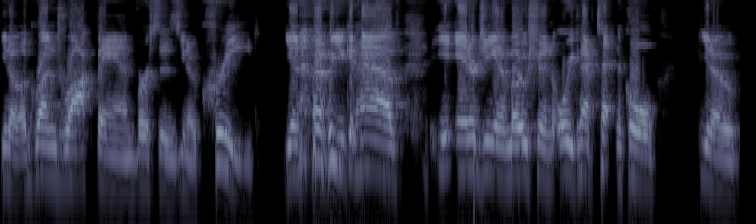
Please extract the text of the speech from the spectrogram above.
you know a grunge rock band versus you know Creed. You know, you can have energy and emotion, or you can have technical, you know,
